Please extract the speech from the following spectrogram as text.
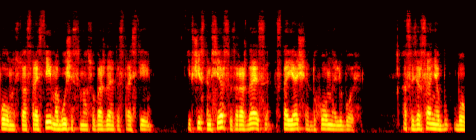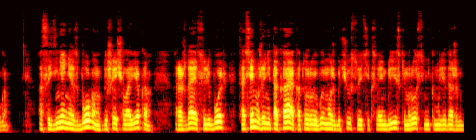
полностью от страстей, могущественно освобождает от страстей, и в чистом сердце зарождается настоящая духовная любовь, а созерцание Бога. А соединение с Богом в душе человека рождается любовь, совсем уже не такая, которую вы, может быть, чувствуете к своим близким, родственникам или даже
